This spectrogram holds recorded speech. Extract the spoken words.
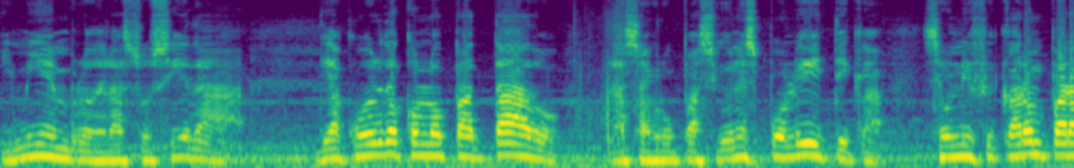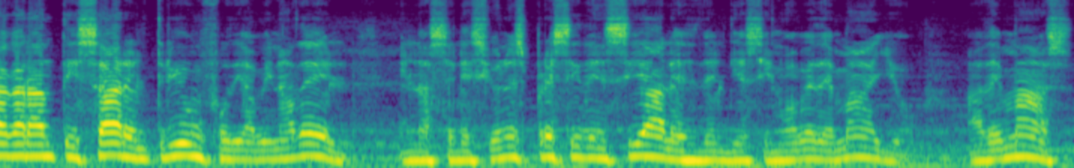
y miembros de la sociedad. De acuerdo con lo pactado, las agrupaciones políticas se unificaron para garantizar el triunfo de Abinader en las elecciones presidenciales del 19 de mayo. Además,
